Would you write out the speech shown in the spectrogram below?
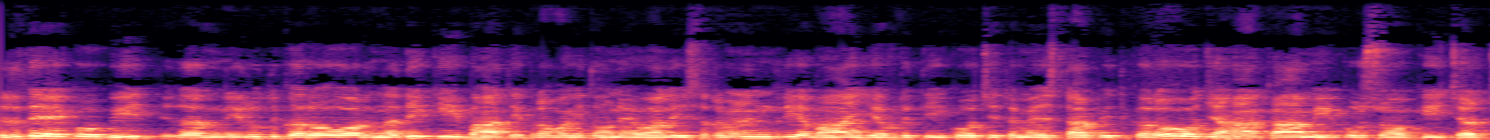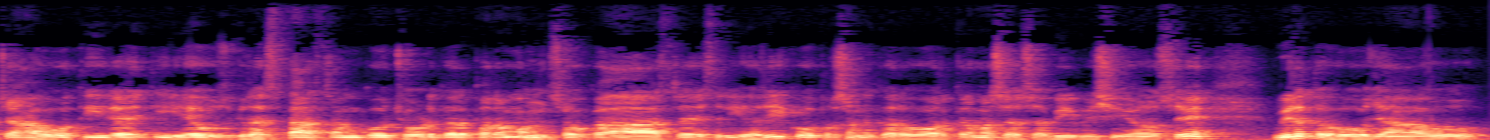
हृदय को भीतर निरुद्ध करो और नदी की भांति प्रवाहित होने वाली सर्वेन्द्रिय बाह्य वृत्ति को चित्त में स्थापित करो, जहाँ कामी पुरुषों की चर्चा होती रहती है, उस गृहस्थाश्रम को छोड़कर परमहंसों का आश्रय श्री हरि को प्रसन्न करो और क्रमशः सभी विषयों से विरत हो जाओ।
